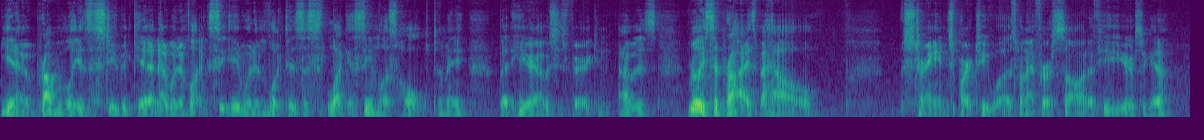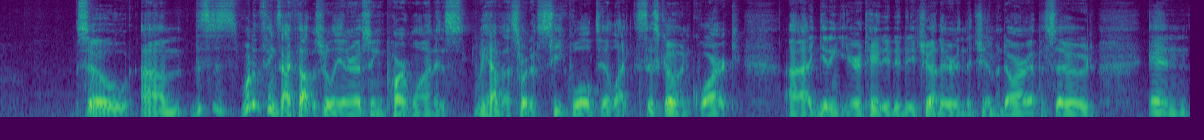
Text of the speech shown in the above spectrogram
you know, probably as a stupid kid, I would have like, see, it would have looked as a like a seamless whole to me. But here, I was just very, con- I was really surprised by how strange Part Two was when I first saw it a few years ago. So um, this is one of the things I thought was really interesting in Part One is we have a sort of sequel to like Sisko and Quark uh, getting irritated at each other in the Jem'Hadar episode, and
